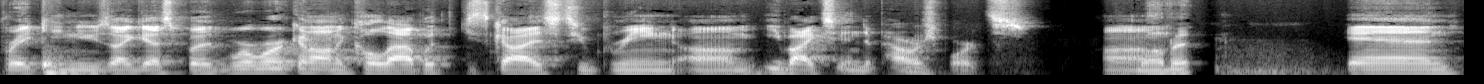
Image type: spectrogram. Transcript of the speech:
breaking news, I guess, but we're working on a collab with these guys to bring um, e-bikes into power sports. Um, Love it. And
